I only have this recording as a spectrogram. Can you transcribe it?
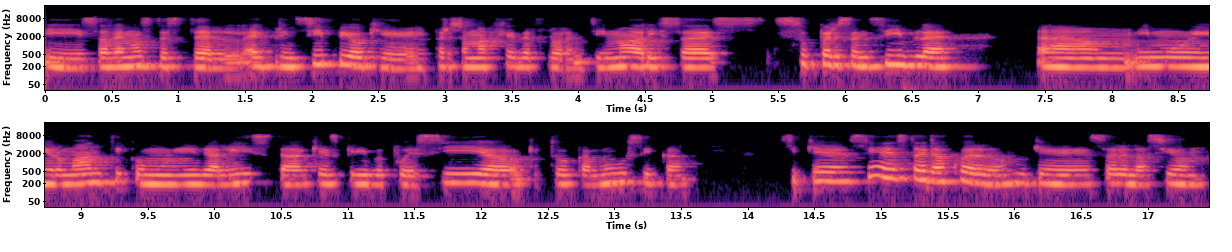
Y sabemos desde el, el principio que el personaje de Florentino Ariza es súper sensible um, y muy romántico, muy idealista, que escribe poesía o que toca música. Así que sí, estoy de acuerdo que esa relación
